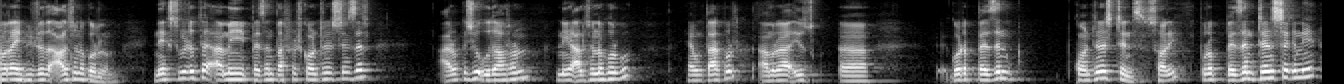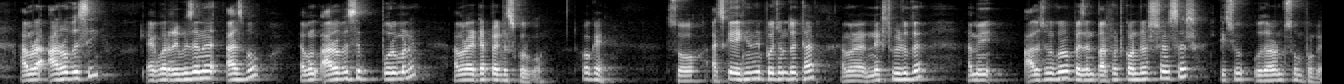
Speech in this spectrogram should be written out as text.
আমরা এই ভিডিওতে আলোচনা করলাম। নেক্সট ভিডিওতে আমি প্রেজেন্ট পারফেক্ট কন্টিনিউয়াস টেন্সের আরও কিছু উদাহরণ নিয়ে আলোচনা করব এবং তারপর আমরা ইউজ গোটা প্রেজেন্ট কন্টিনিউয়াস টেন্স সরি পুরো প্রেজেন্ট টেন্সটাকে নিয়ে আমরা আরও বেশি একবার রিভিশনে আসব এবং আরও বেশি পরিমাণে আমরা এটা প্র্যাকটিস করব। ওকে সো আজকে এখানে পর্যন্তই থাক। আমরা নেক্সট ভিডিওতে আমি আলোচনা করব প্রেজেন্ট পারফেক্ট কন্টিনিউয়াস টেন্সের কিছু উদাহরণ সম্পর্কে।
